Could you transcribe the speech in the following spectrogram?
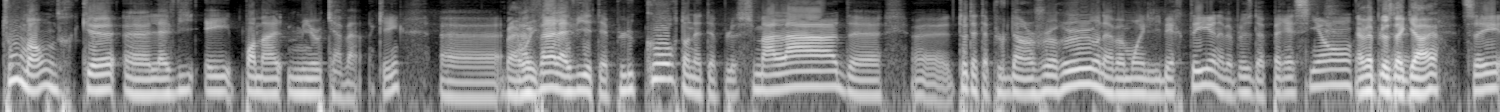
Tout montre que euh, la vie est pas mal mieux qu'avant. ok? Euh, Ben avant, oui. la vie était plus courte, on était plus malade, euh, euh, tout était plus dangereux, on avait moins de liberté, on avait plus de pression. Il y avait plus de guerre. Tu sais,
